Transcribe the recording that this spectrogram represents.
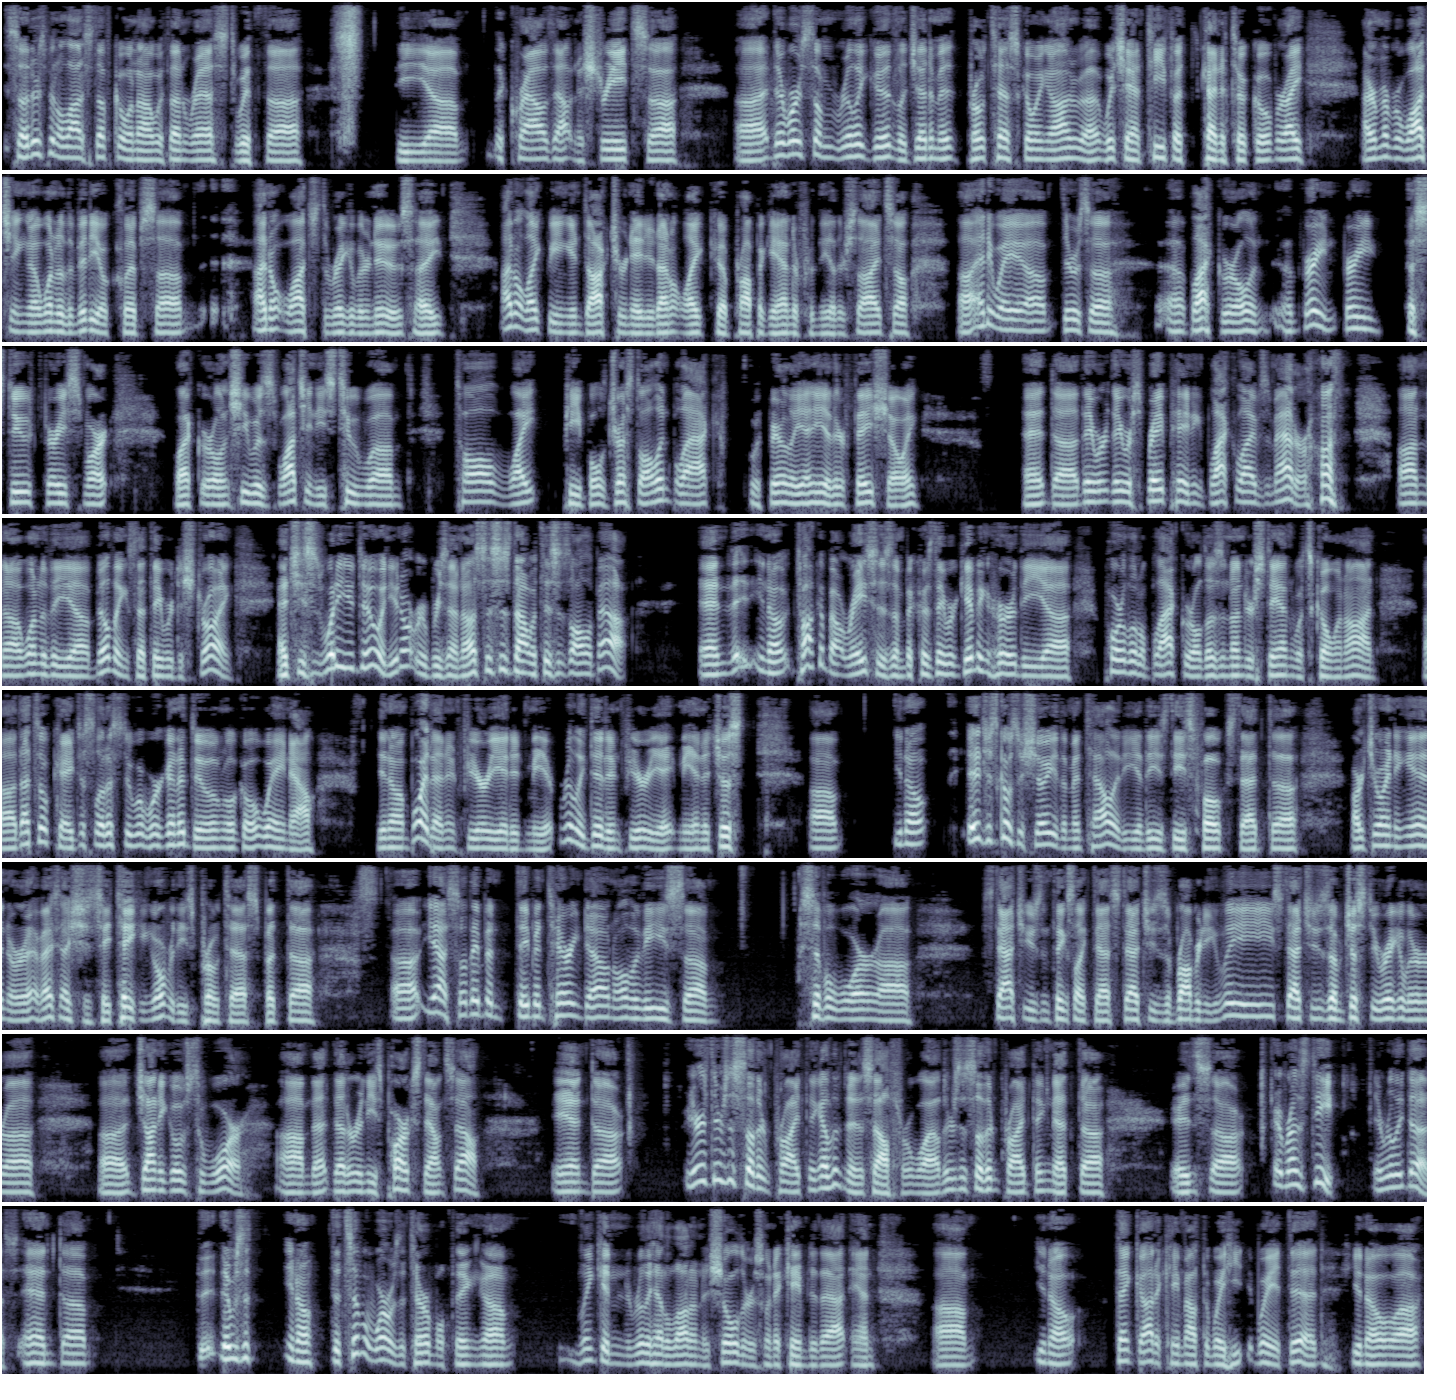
so there's been a lot of stuff going on with unrest, with uh, the the crowds out in the streets. Uh, there were some really good, legitimate protests going on, uh, which Antifa kind of took over. I I remember watching uh, one of the video clips. Uh, I don't watch the regular news. I I don't like being indoctrinated. I don't like uh, propaganda from the other side. So uh, anyway, uh, there was a, a black girl and a very very astute, very smart black girl, and she was watching these two um, tall white people dressed all in black with barely any of their face showing, and uh, they were they were spray painting Black Lives Matter on on uh, one of the uh, buildings that they were destroying. And she says, "What are you doing? You don't represent us. This is not what this is all about." And you know, talk about racism because they were giving her the uh, poor little black girl doesn't understand what's going on. Uh, that's okay. Just let us do what we're going to do, and we'll go away now. You know, boy, that infuriated me. It really did infuriate me, and it just, uh, you know, it just goes to show you the mentality of these these folks that uh, are joining in, or I should say, taking over these protests. But uh, uh, yeah, so they've been they've been tearing down all of these um, Civil War uh, statues and things like that. Statues of Robert E. Lee, statues of just the regular uh, uh, Johnny Goes to War um, that that are in these parks down south. And uh, there's there's a Southern pride thing. I lived in the South for a while. There's a Southern pride thing that uh, is uh, it runs deep. It really does. And uh, th- there was a you know the Civil War was a terrible thing. Um, Lincoln really had a lot on his shoulders when it came to that, and um, you know, thank God it came out the way he way it did. You know, uh,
